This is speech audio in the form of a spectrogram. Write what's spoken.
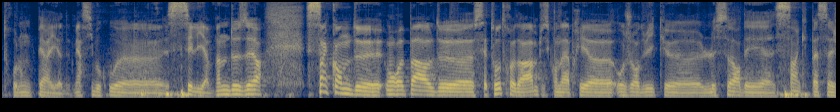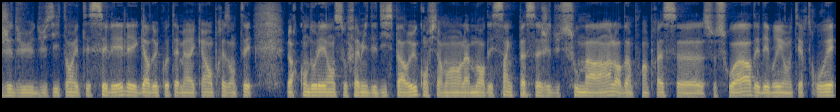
trop longue période. Merci beaucoup euh, Célia. 22h52, on reparle de euh, cet autre drame puisqu'on a appris aujourd'hui que le sort des cinq passagers du, du Titan était scellé. Les gardes-côtes américains ont présenté leurs condoléances aux familles des disparus, confirmant la mort des cinq passagers du sous-marin d'un point presse euh, ce soir. Des débris ont été retrouvés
